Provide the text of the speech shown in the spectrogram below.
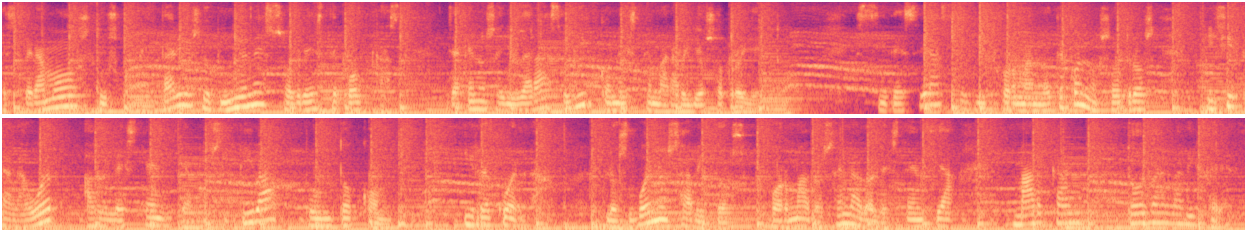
Esperamos tus comentarios y opiniones sobre este podcast ya que nos ayudará a seguir con este maravilloso proyecto. Si deseas seguir formándote con nosotros, visita la web adolescenciapositiva.com y recuerda, los buenos hábitos formados en la adolescencia marcan toda la diferencia.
